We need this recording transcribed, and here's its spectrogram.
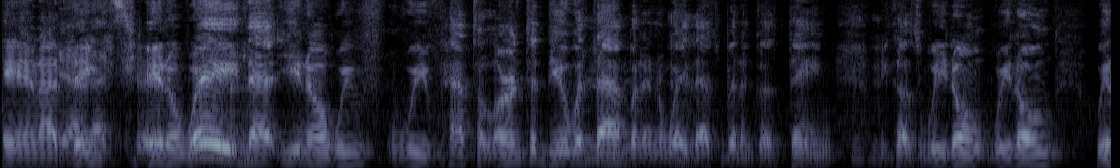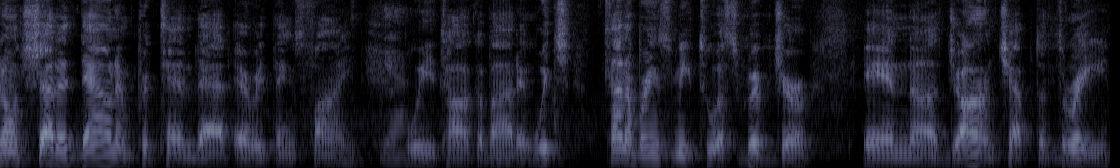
and I Yeah, think in a way that you know we've we've had to learn to deal with Mm-hmm. that, but in a way that's been a good thing because we don't we don't we don't shut it down and pretend that everything's fine. Yeah. We talk about it, which kind of brings me to a scripture in uh, John chapter Mm-hmm. three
